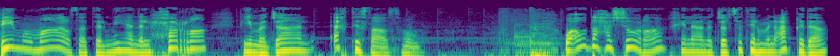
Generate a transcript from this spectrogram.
بممارسة المهن الحرة في مجال اختصاصهم. وأوضح الشورى خلال جلسته المنعقدة.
